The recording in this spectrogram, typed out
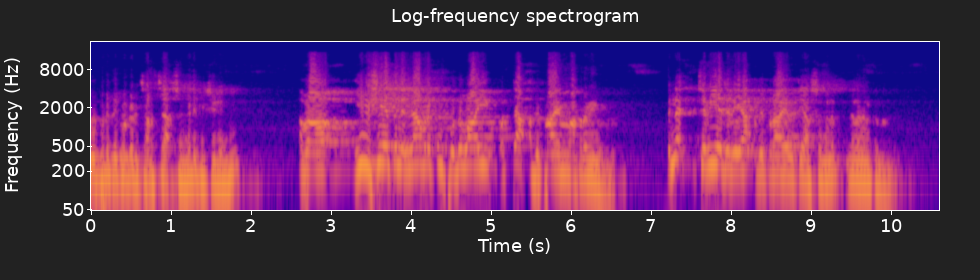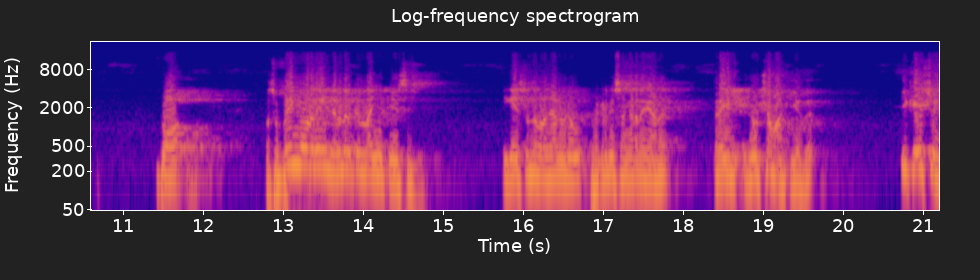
ഉൾപ്പെടുത്തിക്കൊണ്ട് ഒരു ചർച്ച സംഘടിപ്പിച്ചിരുന്നു. അപ്പോ ഈ വിഷയത്തിൽ എല്ലാവർക്കും പൊതുവായി ഒറ്റ അഭിപ്രായം മാത്രമേ ഉള്ളൂ. പിന്നെ ചെറിയ ചെറിയ അഭിപ്രായ വ്യത്യാസങ്ങളും നിലനിൽക്കുന്നുണ്ട്. ഇപ്പോ സുപ്രീം കോടതിയിൽ നിലനിൽക്കുന്ന ഈ കേസിൽ ഈ കേസ് എന്ന് പറഞ്ഞാൽ ഒരു പ്രകൃതി സംഘടനയാണ് ഇത്രയും രൂക്ഷമാക്കിയത്. ഈ കേസിൽ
